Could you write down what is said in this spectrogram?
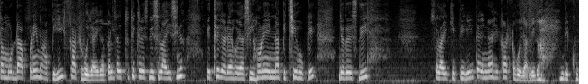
ਤਾਂ ਮੋਢਾ ਆਪਣੇ ਮਾਪ ਹੀ ਘੱਟ ਹੋ ਜਾਏਗਾ। ਪਹਿਲਾਂ ਤਾਂ ਇੱਥੋਂ ਤੱਕ ਇਸ ਦੀ ਸਿਲਾਈ ਸੀ ਨਾ, ਇੱਥੇ ਜੜਿਆ ਹੋਇਆ ਸੀ। ਹੁਣ ਇਹ ਇੰਨਾ ਪਿੱਛੇ ਹੋ ਕੇ ਜਦੋਂ ਇਸ ਦੀ ਸਿਲਾਈ ਕੀਤੀ ਗਈ, ਤਾਂ ਇੰਨਾ ਇਹ ਘੱਟ ਹੋ ਜਾਵੇਗਾ। ਦੇਖੋ,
